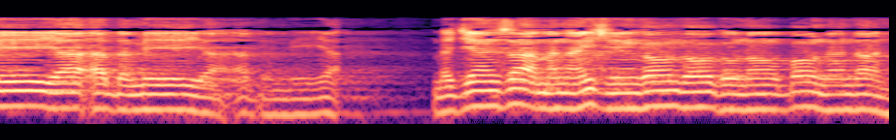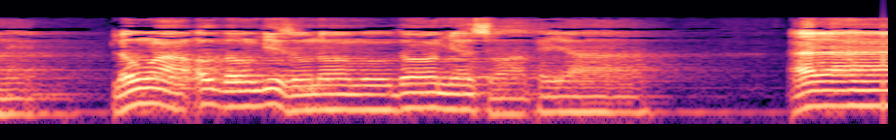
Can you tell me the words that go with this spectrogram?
မေယအပမေယအပမေယမကြံစမနိုင်ရှင်ကောင်းသောဂုဏတော်ပေါနန္ဒနှင့် လုံးဝဥဒ္ဒုံပြည့်စုံတော်မူသောမြတ်စွာဘုရားအရဟံ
